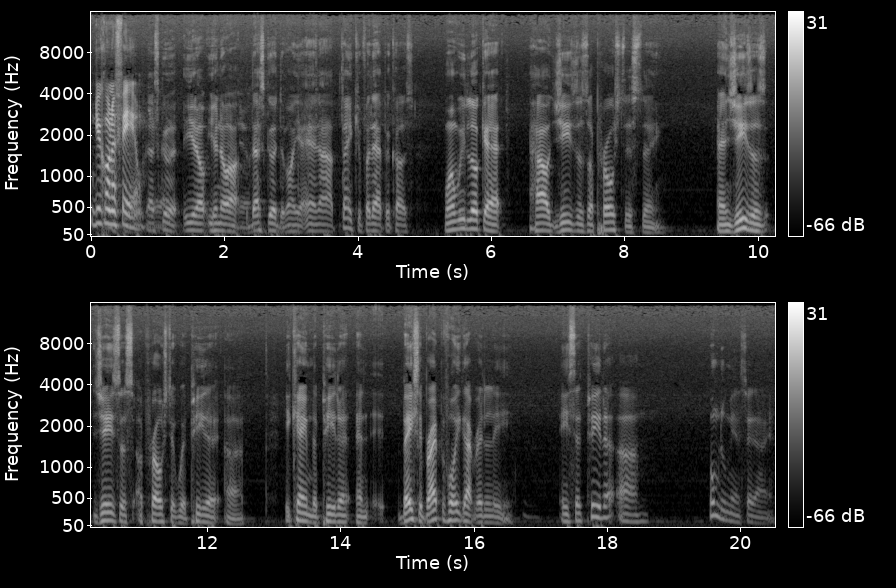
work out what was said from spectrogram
You're going to fail. That's good. You know, you know, uh, that's good, Devanya, and uh, thank you for that because when we look at how Jesus approached this thing, and Jesus, Jesus approached it with Peter. Uh, he came to Peter, and basically right before he got ready to leave, he said, "Peter, um, whom do men say that I am?"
